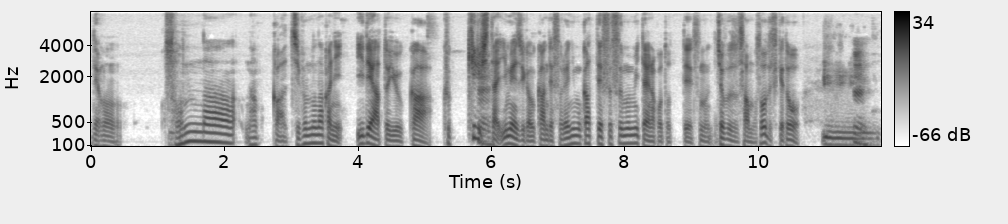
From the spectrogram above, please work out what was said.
でも、そんな、なんか自分の中にイデアというか、くっきりしたイメージが浮かんで、それに向かって進むみたいなことって、そのジョブズさんもそうですけど、うんうん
